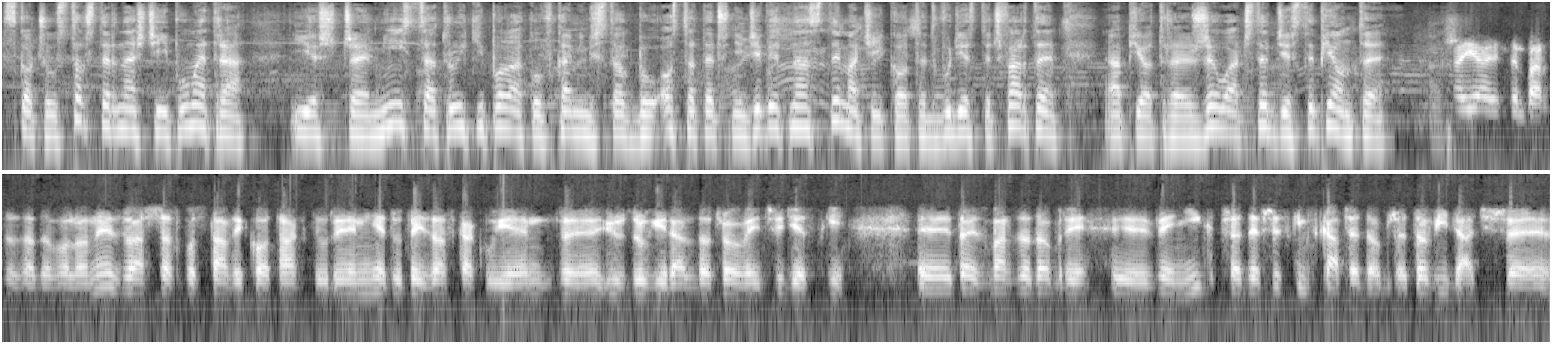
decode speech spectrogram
Skoczył 114,5 metra. Jeszcze miejsca trójki Polaków. Kamil Stok był ostatecznie 19, Maciej Kot 24, a Piotr Żyła 45. A Ja jestem bardzo zadowolony, zwłaszcza z postawy kota, który mnie tutaj zaskakuje już drugi raz do czołowej trzydziestki. E, To jest bardzo dobry e, wynik. Przede wszystkim skacze dobrze. To widać, że,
